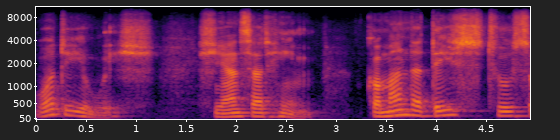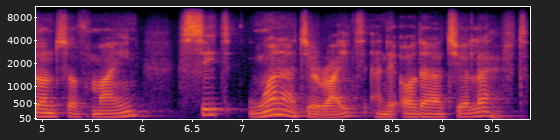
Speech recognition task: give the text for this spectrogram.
What do you wish? She answered him, Command that these two sons of mine sit one at your right and the other at your left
